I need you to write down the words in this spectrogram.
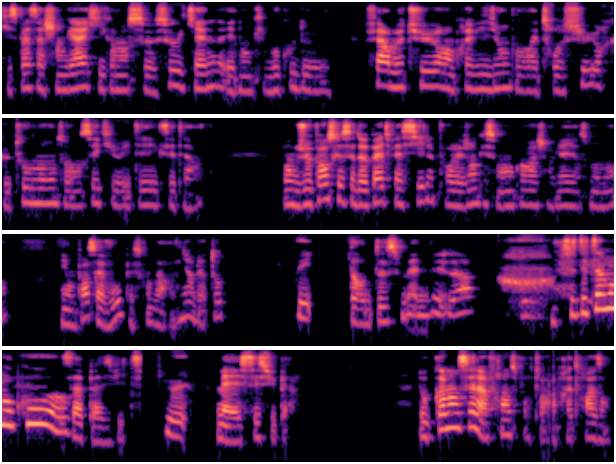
qui se passe à Shanghai, qui commence ce, ce week-end, et donc beaucoup de fermetures en prévision pour être sûr que tout le monde soit en sécurité, etc. Donc je pense que ça doit pas être facile pour les gens qui sont encore à Shanghai en ce moment. Et on pense à vous parce qu'on va revenir bientôt. Oui. Dans deux semaines déjà. C'était tellement court. Ça passe vite. Ouais. Mais c'est super. Donc comment c'est la France pour toi après trois ans?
